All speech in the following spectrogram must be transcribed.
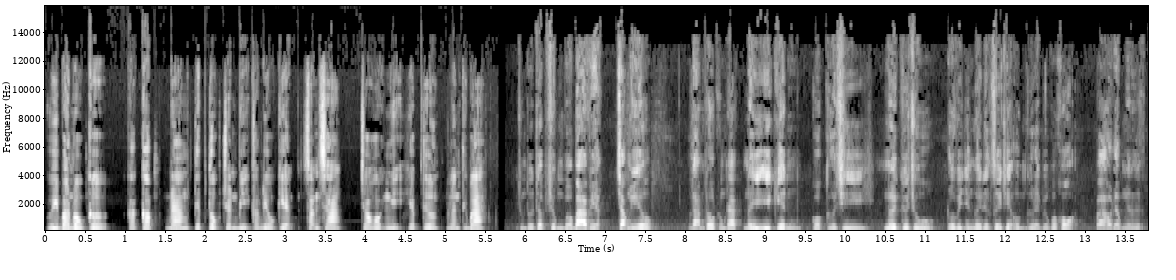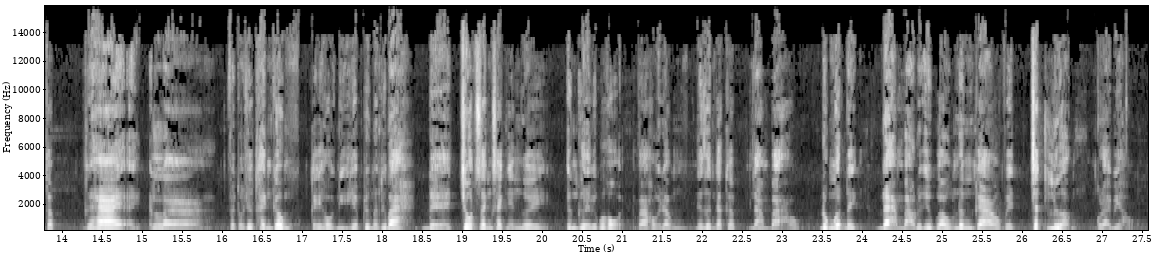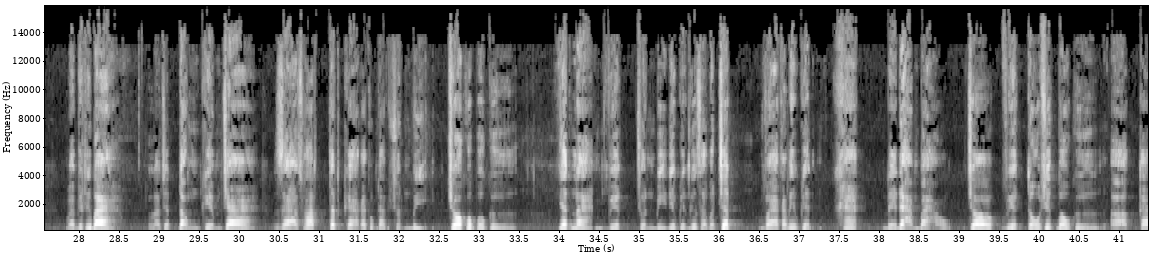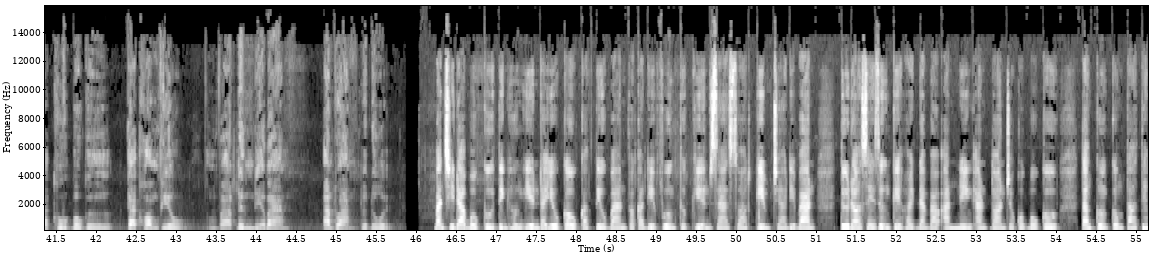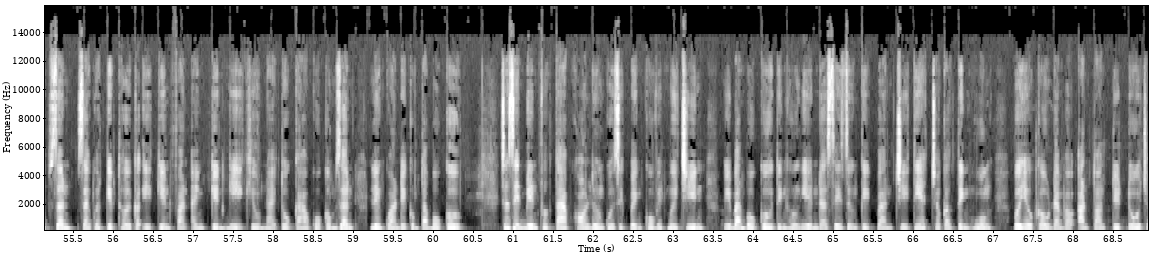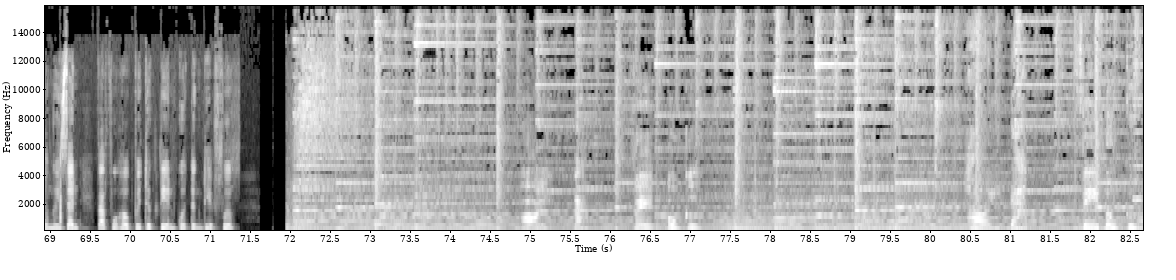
Ủy ban bầu cử các cấp đang tiếp tục chuẩn bị các điều kiện sẵn sàng cho hội nghị hiệp thương lần thứ ba. Chúng tôi tập trung vào ba việc trọng yếu làm tốt công tác lấy ý kiến của cử tri nơi cư trú đối với những người được giới thiệu ứng cử đại biểu quốc hội và hội đồng nhân dân cấp. Thứ hai là phải tổ chức thành công cái hội nghị hiệp thương lần thứ ba để chốt danh sách những người ứng cử đại biểu quốc hội và hội đồng nhân dân các cấp đảm bảo đúng luật định, đảm bảo được yêu cầu nâng cao về chất lượng của đại biểu. Và việc thứ ba là chất tổng kiểm tra, giả soát tất cả các công tác chuẩn bị cho cuộc bầu cử, nhất là việc chuẩn bị điều kiện cơ sở vật chất và các điều kiện khác để đảm bảo cho việc tổ chức bầu cử ở các khu vực bầu cử, các hòm phiếu và từng địa bàn an toàn tuyệt đối Ban chỉ đạo bầu cử tỉnh Hưng Yên đã yêu cầu các tiểu ban và các địa phương thực hiện ra soát kiểm tra địa bàn, từ đó xây dựng kế hoạch đảm bảo an ninh an toàn cho cuộc bầu cử, tăng cường công tác tiếp dân, giải quyết kịp thời các ý kiến phản ánh kiến nghị khiếu nại tố cáo của công dân liên quan đến công tác bầu cử. Trước diễn biến phức tạp khó lường của dịch bệnh COVID-19, Ủy ban bầu cử tỉnh Hưng Yên đã xây dựng kịch bản chi tiết cho các tình huống với yêu cầu đảm bảo an toàn tuyệt đối cho người dân và phù hợp với thực tiễn của từng địa phương. Hỏi đáp về bầu cử. Hỏi đáp về bầu cử.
